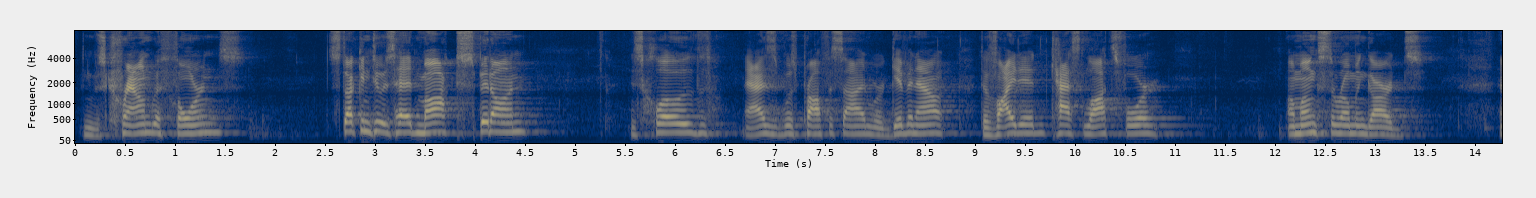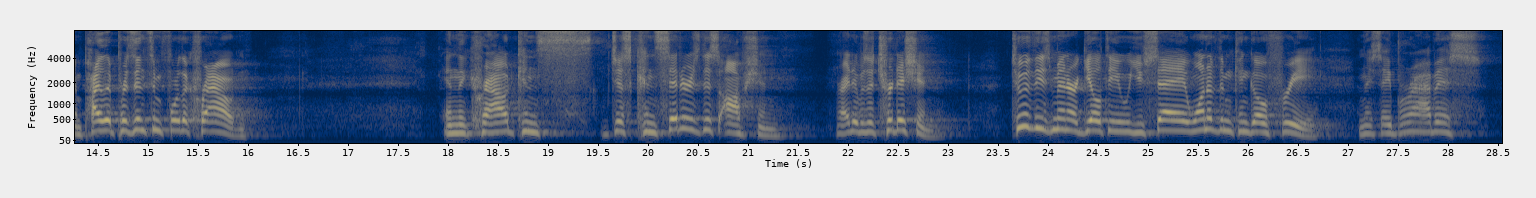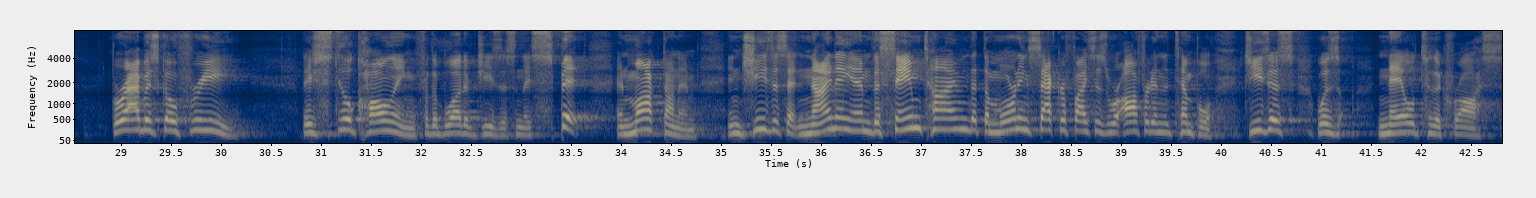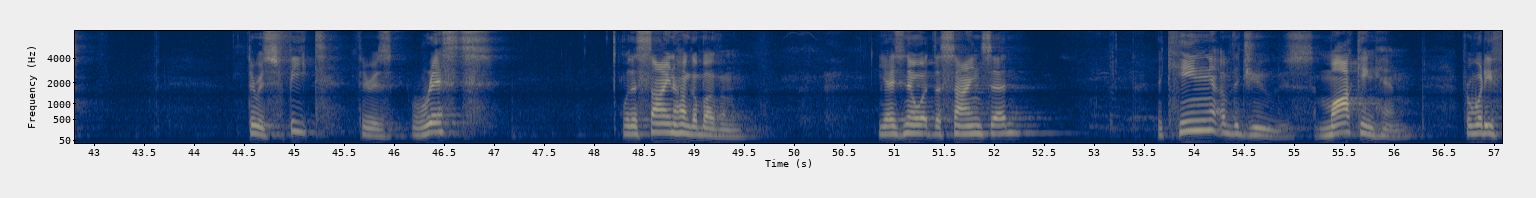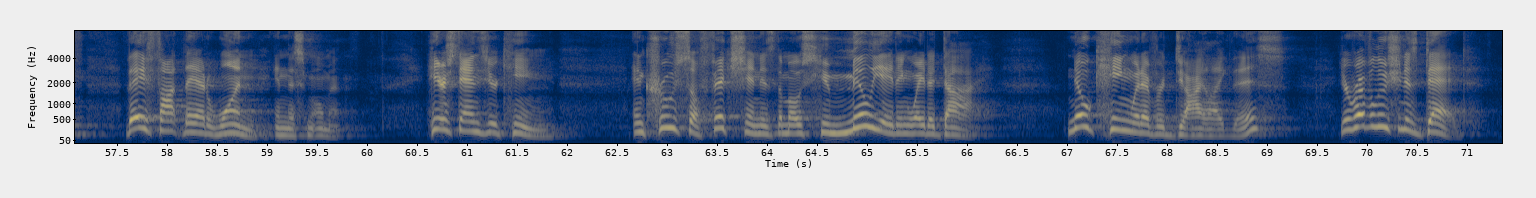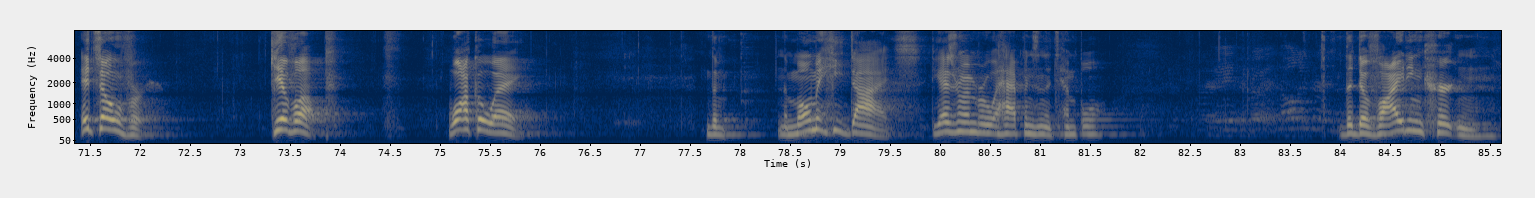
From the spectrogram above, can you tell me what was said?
He was crowned with thorns, stuck into his head, mocked, spit on. His clothes, as was prophesied, were given out, divided, cast lots for amongst the Roman guards. And Pilate presents him for the crowd. And the crowd cons- just considers this option, right? It was a tradition. Two of these men are guilty, you say, one of them can go free. And they say, Barabbas. Barabbas, go free. They're still calling for the blood of Jesus, and they spit and mocked on him. And Jesus, at 9 a.m., the same time that the morning sacrifices were offered in the temple, Jesus was nailed to the cross. Through his feet, through his wrists, with a sign hung above him. You guys know what the sign said? The King of the Jews, mocking him for what he they thought they had won in this moment. Here stands your king. And crucifixion is the most humiliating way to die. No king would ever die like this. Your revolution is dead, it's over. give up, walk away. The, the moment he dies, do you guys remember what happens in the temple? The dividing curtain,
